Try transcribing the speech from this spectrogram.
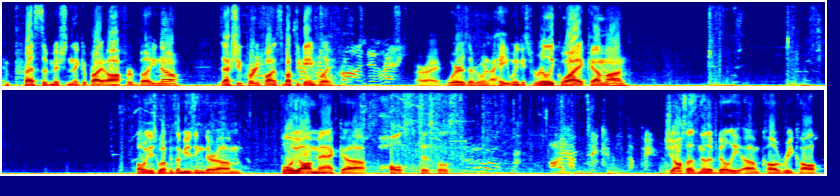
impressive mission they could probably offer, but you know, it's actually pretty fun. It's about the gameplay. Alright, where is everyone? I hate when it gets really quiet. Come on. Oh, these weapons I'm using, they're um, fully automatic uh, pulse pistols. She also has another ability um, called Recall.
